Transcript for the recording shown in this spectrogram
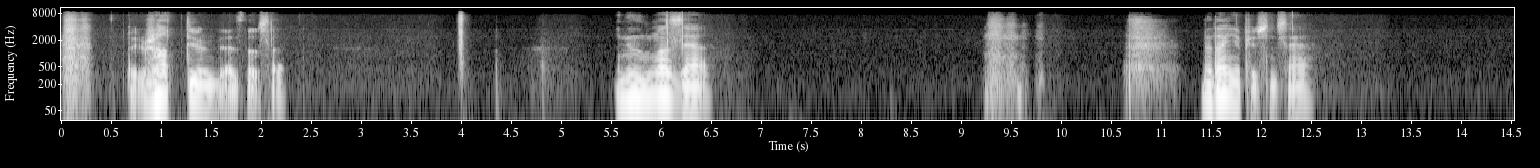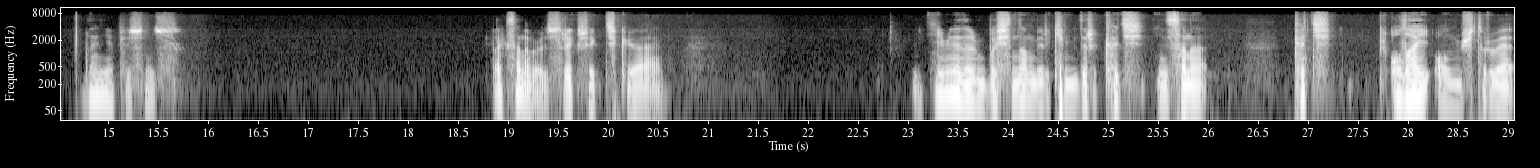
Böyle rahatlıyorum biraz da olsa. İnanılmaz ya. Neden yapıyorsunuz ya? Neden yapıyorsunuz? Baksana böyle sürekli sürekli çıkıyor yani. Yemin ederim başından beri kim bilir kaç insana kaç olay olmuştur ve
